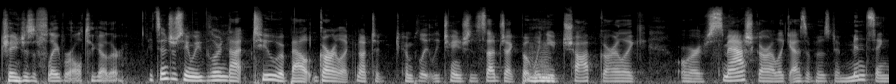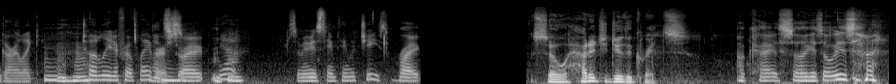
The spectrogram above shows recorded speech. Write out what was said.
changes the flavor altogether. It's interesting. We've learned that too about garlic. Not to completely change the subject, but when you chop garlic or smash garlic as opposed to mincing garlic, totally different flavors. That's right. Yeah. Mhm. So maybe the same thing with cheese. Right. So, how did you do the grits? Okay. So it's always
